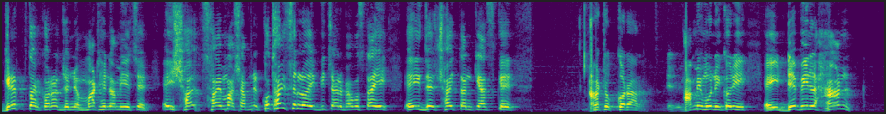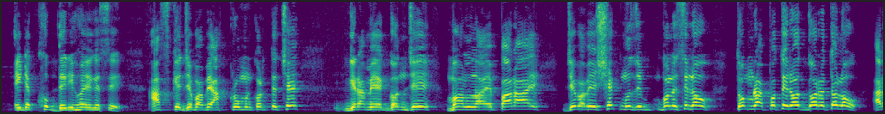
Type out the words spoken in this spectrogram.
গ্রেপ্তার করার জন্য মাঠে নামিয়েছেন? এই ছয়- মাস আপনি কোথায় ছিল এই বিচার ব্যবস্থা, এই এই যে শয়তানকে আজকে আটক করার? আমি মনে করি এই ডেভিল হান্ট এইটা খুব দেরি হয়ে গেছে। আজকে যেভাবে আক্রমণ করতেছে, গ্রামে, গঞ্জে, মহল্লায়, পাড়ায়, যেভাবে শেখ মুজিব বলেছিল, তোমরা প্রতিরোধ গড়ে তোলো। আর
